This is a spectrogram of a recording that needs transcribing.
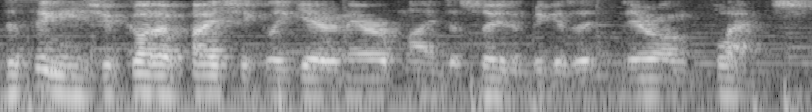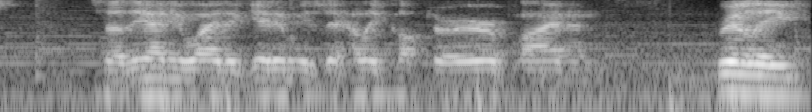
the thing is, you've got to basically get an aeroplane to see them because they're on flats. So the only way to get them is a helicopter or aeroplane, and really,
